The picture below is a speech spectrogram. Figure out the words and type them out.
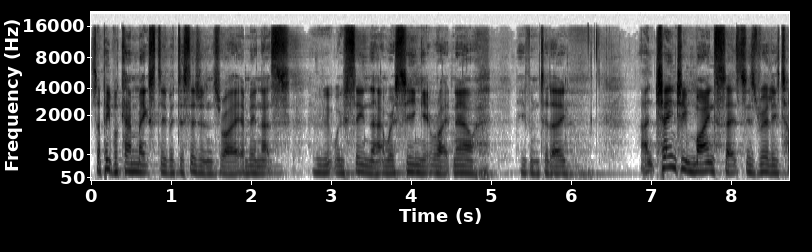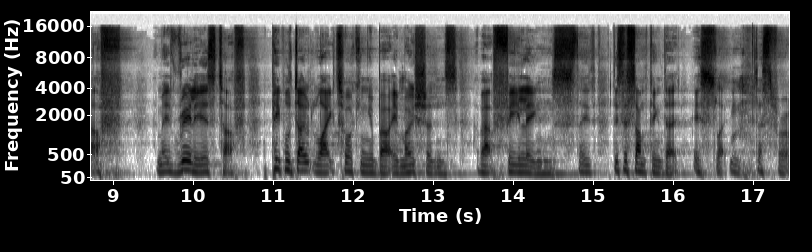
So people can make stupid decisions, right? I mean, that's, we've seen that, and we're seeing it right now, even today. And changing mindsets is really tough. I mean, it really is tough. People don't like talking about emotions, about feelings. They, this is something that is like, mm, that's for,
